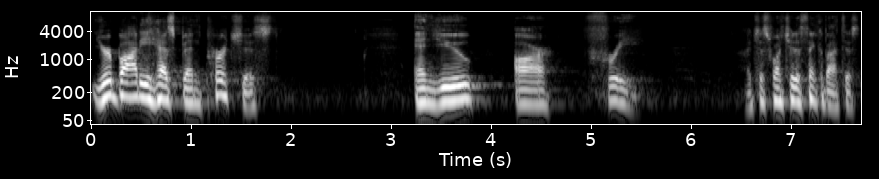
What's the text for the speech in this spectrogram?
Your body has been purchased and you are free. I just want you to think about this.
